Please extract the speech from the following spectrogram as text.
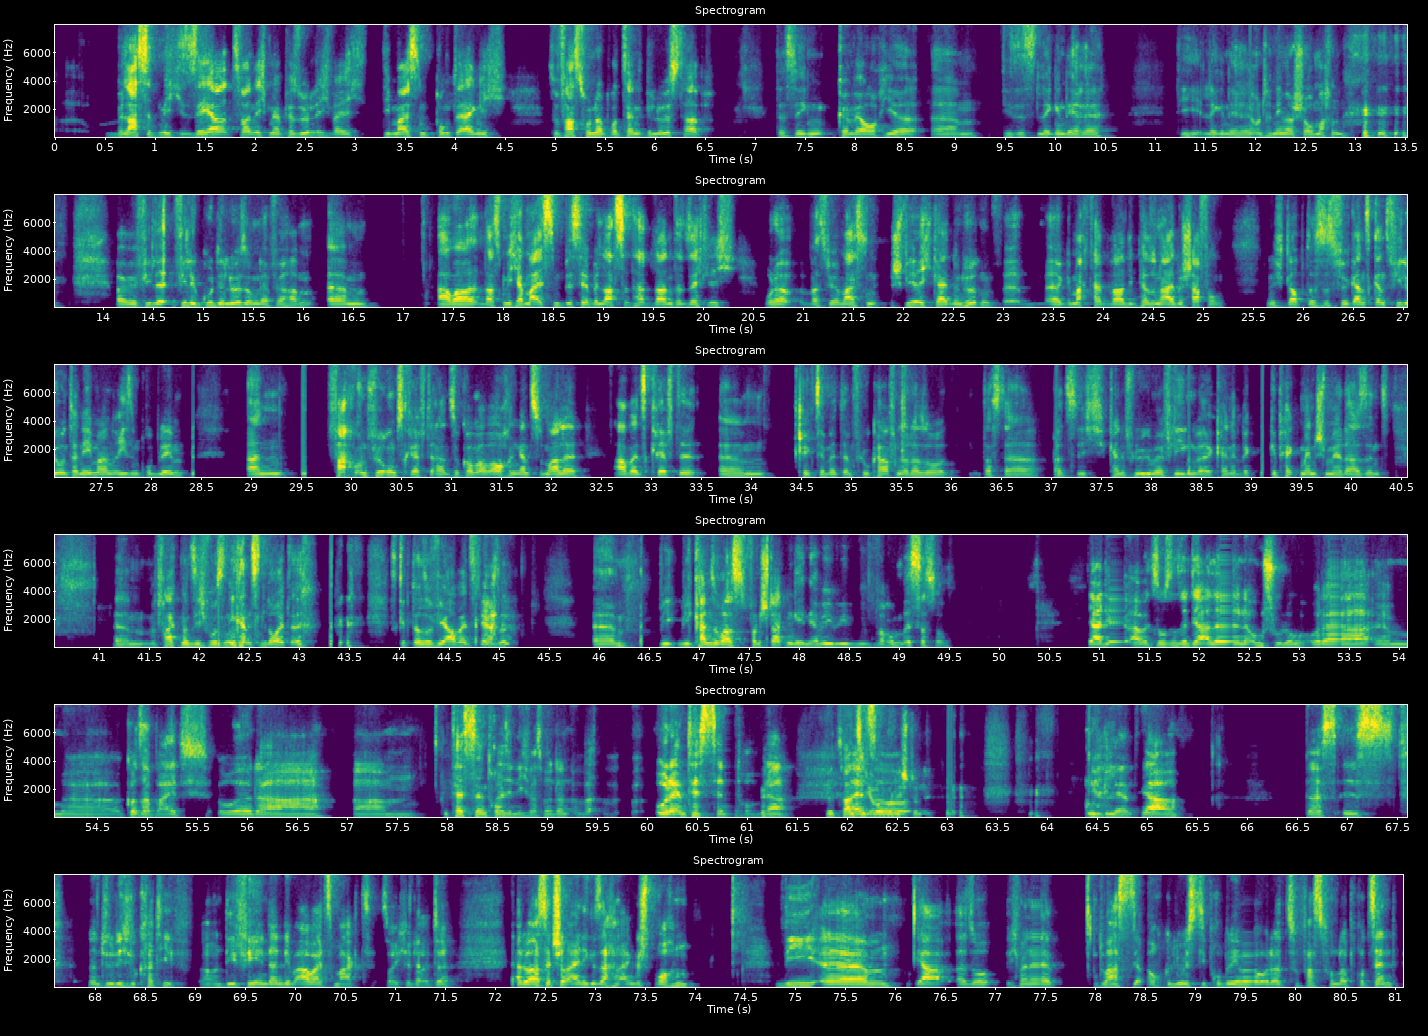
belastet mich sehr, zwar nicht mehr persönlich, weil ich die meisten Punkte eigentlich zu fast 100 Prozent gelöst habe. Deswegen können wir auch hier ähm, dieses legendäre, die legendäre Unternehmershow machen, weil wir viele, viele gute Lösungen dafür haben. Ähm, aber was mich am meisten bisher belastet hat, waren tatsächlich, oder was mir am meisten Schwierigkeiten und Hürden äh, äh gemacht hat, war die Personalbeschaffung. Und ich glaube, das ist für ganz, ganz viele Unternehmer ein Riesenproblem, an Fach- und Führungskräfte ranzukommen, aber auch an ganz normale Arbeitskräfte. Ähm, kriegt ja mit am Flughafen oder so, dass da plötzlich keine Flüge mehr fliegen, weil keine Be Gepäckmenschen mehr da sind. Ähm, fragt man sich, wo sind die ganzen Leute? es gibt da so viele Arbeitslose. Ja. Ähm, wie, wie kann sowas vonstatten gehen? Ja, wie, wie, warum ist das so? Ja, die Arbeitslosen sind ja alle in der Umschulung oder im äh, Kurzarbeit oder ähm, im Testzentrum. Weiß ich nicht, was man dann. Oder im Testzentrum, ja. Für 20 also, Euro die Stunde. Ungelernt? Ja. Das ist natürlich lukrativ. Und die fehlen dann dem Arbeitsmarkt, solche Leute. Ja, du hast jetzt schon einige Sachen angesprochen. Wie, ähm, ja, also ich meine, du hast ja auch gelöst, die Probleme oder zu fast 100 Prozent.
